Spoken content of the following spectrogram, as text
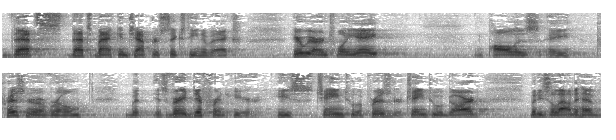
That's, that's back in chapter 16 of Acts. Here we are in 28, and Paul is a prisoner of Rome, but it's very different here. He's chained to a prisoner, chained to a guard, but he's allowed to have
